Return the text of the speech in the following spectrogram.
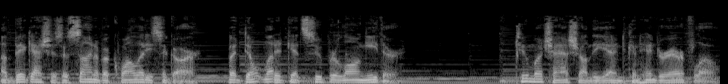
A big ash is a sign of a quality cigar, but don't let it get super long either. Too much ash on the end can hinder airflow,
